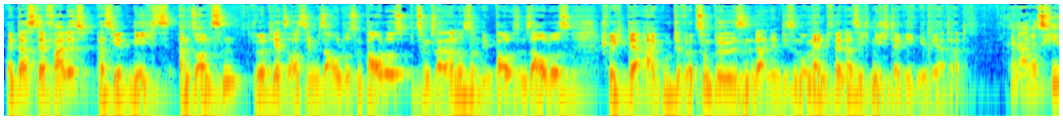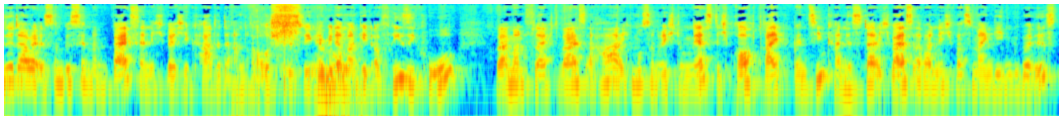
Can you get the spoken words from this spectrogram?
Wenn das der Fall ist, passiert nichts. Ansonsten wird jetzt aus dem Saulus ein Paulus, beziehungsweise anders und dem Paulus ein Saulus, sprich der Gute wird zum Bösen dann in diesem Moment, wenn er sich nicht dagegen gewehrt hat. Genau, das Fiese dabei ist so ein bisschen, man weiß ja nicht, welche Karte der andere ausspielt. Deswegen Genau. entweder man geht auf Risiko, weil man vielleicht weiß, aha, ich muss in Richtung Nest, ich brauche drei Benzinkanister, ich weiß aber nicht, was mein Gegenüber ist.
